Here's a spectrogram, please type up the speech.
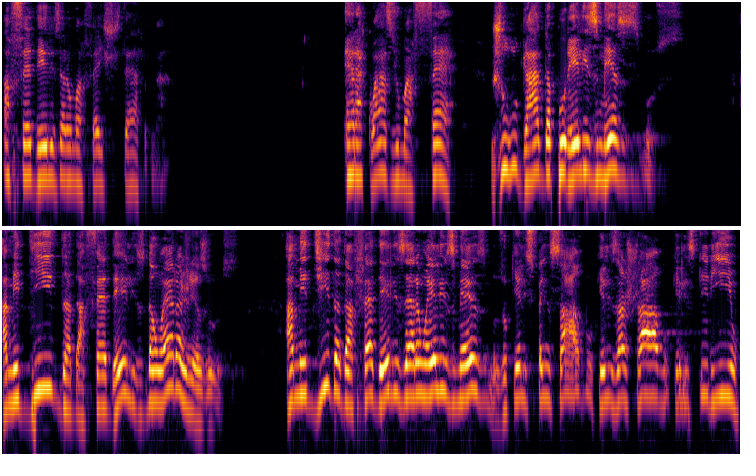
A fé deles era uma fé externa. Era quase uma fé julgada por eles mesmos. A medida da fé deles não era Jesus. A medida da fé deles eram eles mesmos, o que eles pensavam, o que eles achavam, o que eles queriam.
